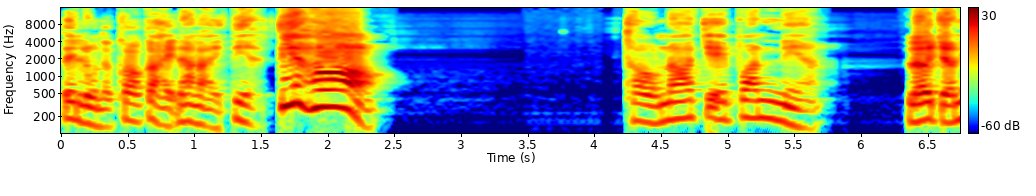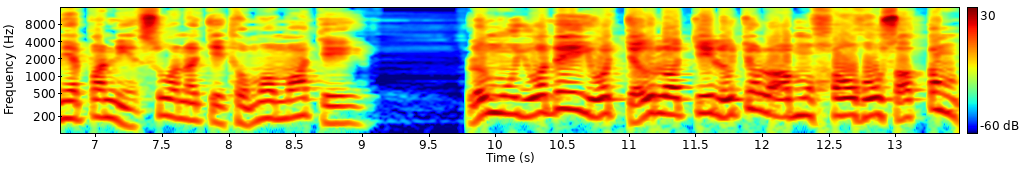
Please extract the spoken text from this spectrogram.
tên luôn tập có có hai đa lại tia tia ho. Thầu nó chơi bắn nè. Lỡ cho nè bắn nè, xua nó chơi thầu mò mò chơi lỡ mua vừa đi vừa chữ lo chơi lỡ cho lo mua hồ hồ sọ tông.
